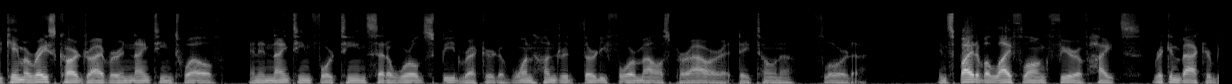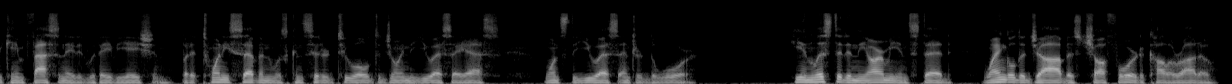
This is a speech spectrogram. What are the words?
became a race car driver in 1912, and in 1914 set a world speed record of 134 miles per hour at Daytona, Florida. In spite of a lifelong fear of heights, Rickenbacker became fascinated with aviation, but at 27 was considered too old to join the USAS once the U.S. entered the war. He enlisted in the Army instead, wangled a job as chauffeur to Colonel,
